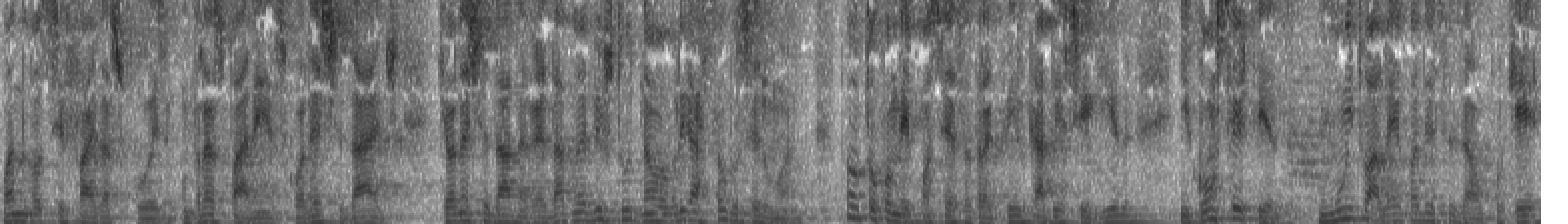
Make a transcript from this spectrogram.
Quando você faz as coisas com transparência, com honestidade, que honestidade, na verdade, não é virtude, não, é obrigação do ser humano. Então eu estou com minha consciência tranquila, cabeça erguida, e com certeza, muito além com a decisão, porque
